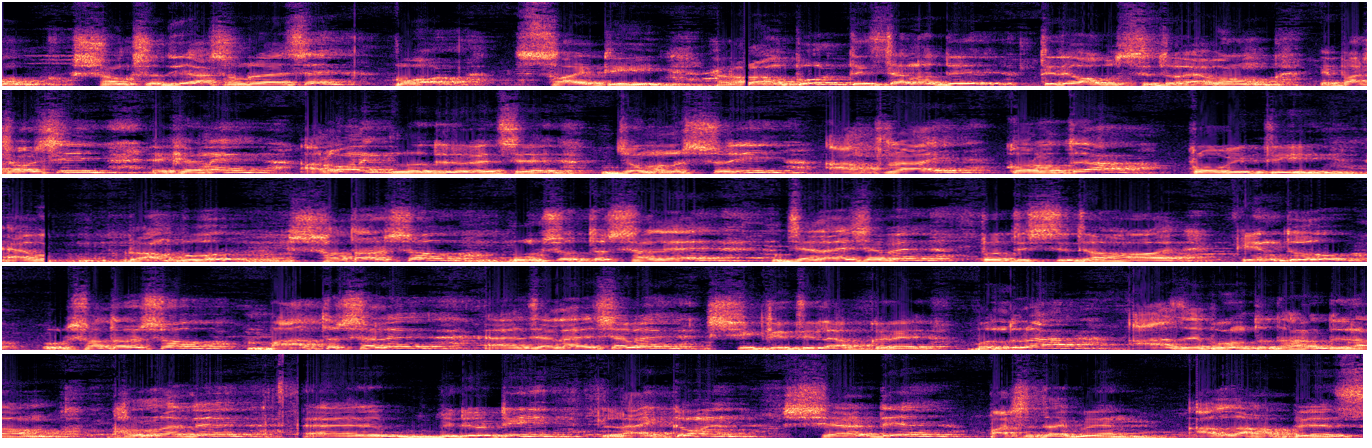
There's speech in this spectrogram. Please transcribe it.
সংসদীয় আসন রয়েছে মোট ছয়টি রংপুর তিস্তা নদীর তীরে অবস্থিত এবং এর পাশাপাশি এখানে আরও অনেক নদী রয়েছে, যমুনেশ্বরী, আত্রাই, করতা প্রভৃতি এবং রংপুর সতেরোশো উনসত্তর সালে জেলা হিসেবে প্রতিষ্ঠিত হয়। কিন্তু সতেরোশো বাহাত্তর সালে জেলা হিসাবে স্বীকৃতি লাভ করে। বন্ধুরা, আজ এ পর্যন্ত ধারণা দিলাম। ভালো লাগলে ভিডিওটি লাইক, কমেন্ট, শেয়ার দিয়ে পাশে থাকবেন। আল্লাহ হাফেজ।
